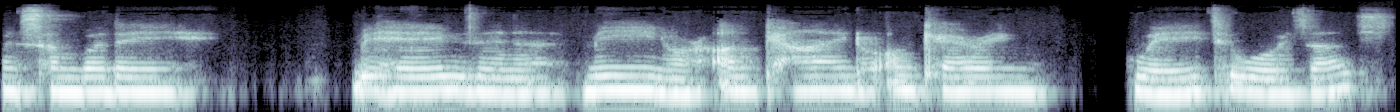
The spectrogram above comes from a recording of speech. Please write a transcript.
When somebody behaves in a mean or unkind or uncaring way towards us,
